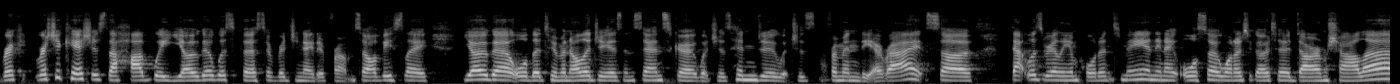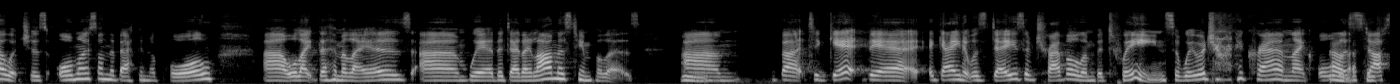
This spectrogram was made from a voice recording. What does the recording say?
Rik- Rishikesh is the hub where yoga was first originated from. So obviously, yoga, all the terminology is in Sanskrit, which is Hindu, which is from India, right? So that was really important to me. And then I also wanted to go to Dharamshala, which is almost on the back of Nepal, uh, or like the Himalayas, um, where the Dalai Lama's temple is. Mm. Um, but to get there, again, it was days of travel in between. So we were trying to cram like all Oh, this stuff.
